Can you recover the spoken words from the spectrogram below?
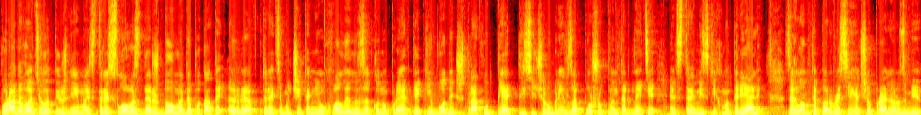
Порадували цього тижня і майстри слова з Держдуми. Депутати РФ в третьому читанні ухвалили законопроект, який вводить штраф у 5 тисяч рублів за пошук в інтернеті екстремістських матеріалів. Загалом тепер в Росії, якщо правильно розумію,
